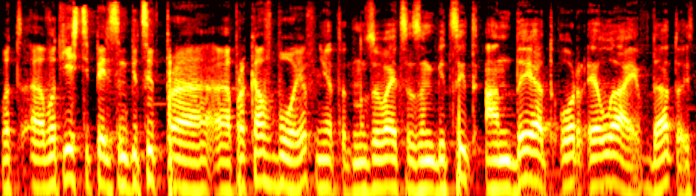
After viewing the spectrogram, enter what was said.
вот, э, вот есть теперь зомбицид про, э, про ковбоев. Нет, это называется зомбицид Undead or Alive, да, то есть...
